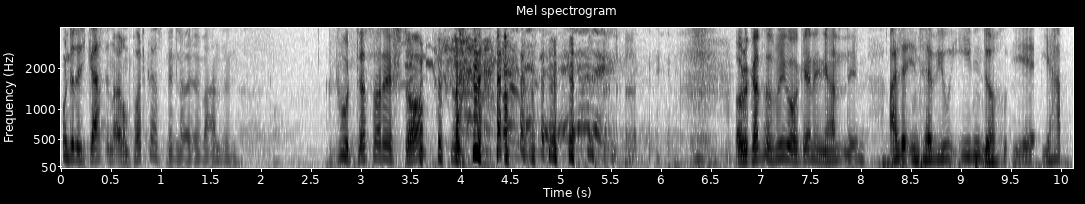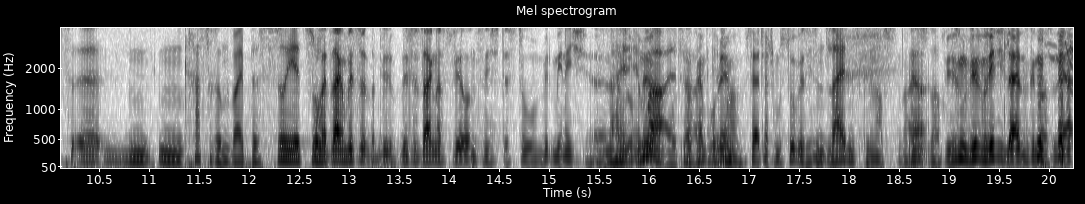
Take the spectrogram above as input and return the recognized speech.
Und dass ich Gast in eurem Podcast bin, Leute, Wahnsinn. Gut, das war der Storb. Aber du kannst das Mikro auch gerne in die Hand nehmen. Alle interview ihn doch. Ihr, ihr habt äh, einen krasseren Vibe. Das ist so jetzt Ich so. wollte gerade sagen, willst du, willst du sagen, dass wir uns nicht, dass du mit mir nicht. Äh, Nein, immer, nö, Alter, Kein Problem. immer. Sertac, musst du Wir wissen. sind Leidensgenossen, weißt ja, du doch. wir, sind, wir sind richtig Leidensgenossen, ja.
